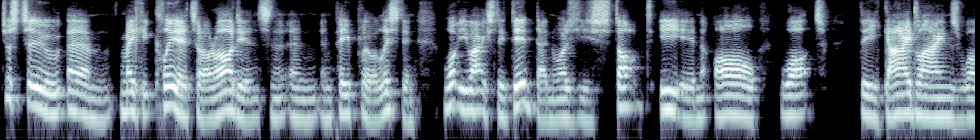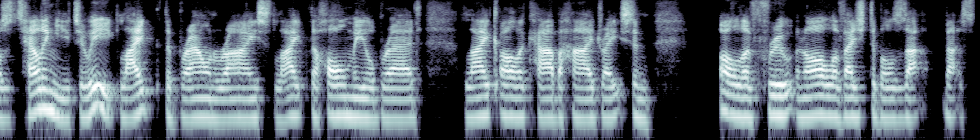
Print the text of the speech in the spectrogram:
just to um, make it clear to our audience and, and, and people who are listening, what you actually did then was you stopped eating all what the guidelines was telling you to eat, like the brown rice, like the wholemeal bread, like all the carbohydrates and all the fruit and all the vegetables that that's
